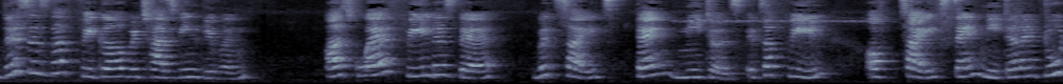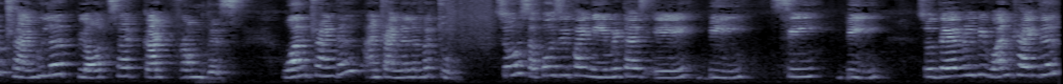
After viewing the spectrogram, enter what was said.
This is the figure which has been given. A square field is there with sides 10 meters. It's a field of sides 10 meter and two triangular plots are cut from this. One triangle and triangle number 2. So suppose if I name it as A, B, C, D. So there will be one triangle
